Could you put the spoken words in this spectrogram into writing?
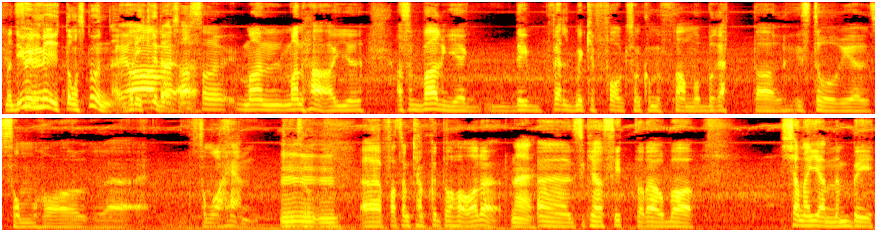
Men du är ju mytomspunnen på riktigt men alltså. alltså man, man hör ju, alltså varje, det är väldigt mycket folk som kommer fram och berättar historier som har, eh, som har hänt. Liksom. Eh, fast de kanske inte har det. Nej. Eh, så kan jag sitta där och bara känna igen en bit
